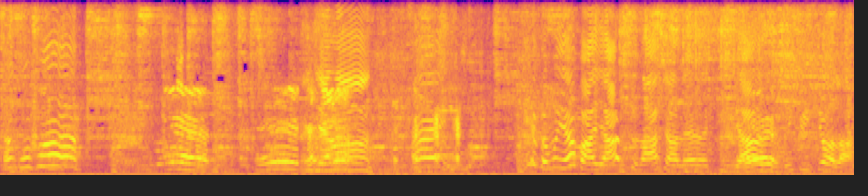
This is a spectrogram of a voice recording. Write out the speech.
大姑父，哎哎，哎，你怎么也把牙齿拿下来了？洗牙了，准备睡觉了。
